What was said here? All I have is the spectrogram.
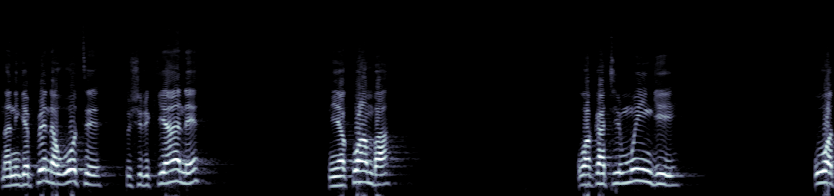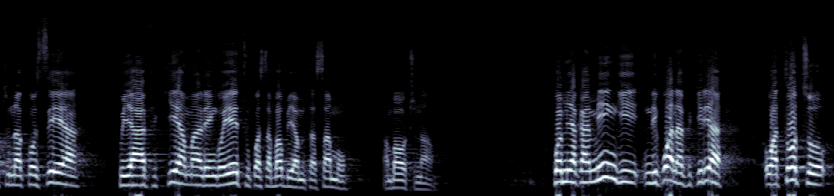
na ningependa wote tushirikiane ni ya kwamba wakati mwingi huwa tunakosea kuyaafikia malengo yetu kwa sababu ya mtazamo ambao tunao. Kwa miaka mingi nilikuwa nafikiria watoto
